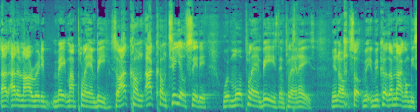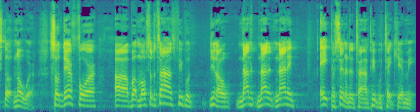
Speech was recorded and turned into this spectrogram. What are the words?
I, I done already made my plan B. So I come I come to your city with more plan Bs than plan As. You know, so because I'm not gonna be stuck nowhere. So therefore, uh, but most of the times people, you know, 98 percent of the time people take care of me.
